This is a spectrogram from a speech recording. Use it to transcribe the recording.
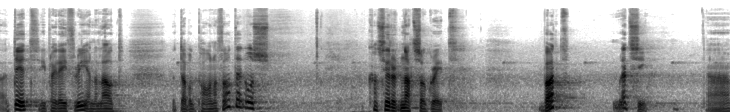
uh, uh, did, he played a3 and allowed the double pawn, I thought that was considered not so great. But let's see. Uh,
